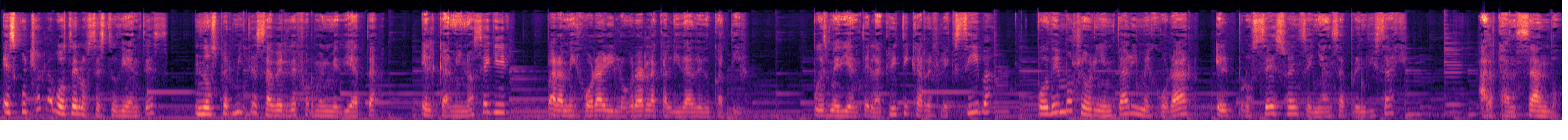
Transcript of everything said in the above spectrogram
Escuchar la voz de los estudiantes nos permite saber de forma inmediata el camino a seguir para mejorar y lograr la calidad educativa, pues mediante la crítica reflexiva podemos reorientar y mejorar el proceso enseñanza-aprendizaje, alcanzando,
